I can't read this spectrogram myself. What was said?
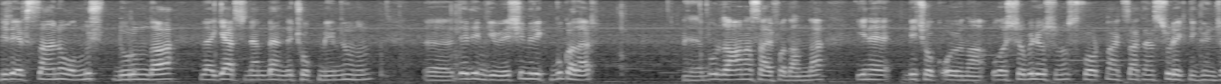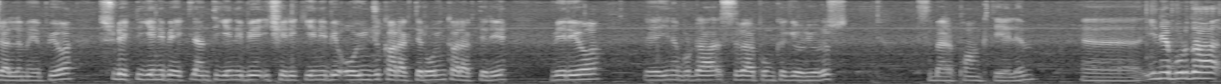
bir efsane olmuş durumda ve gerçekten ben de çok memnunum. E, dediğim gibi şimdilik bu kadar. E, burada ana sayfadan da yine birçok oyuna ulaşabiliyorsunuz. Fortnite zaten sürekli güncelleme yapıyor. Sürekli yeni bir eklenti, yeni bir içerik, yeni bir oyuncu karakteri, oyun karakteri veriyor. Ee, yine burada Cyberpunk'ı görüyoruz. Cyberpunk diyelim. Ee, yine burada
